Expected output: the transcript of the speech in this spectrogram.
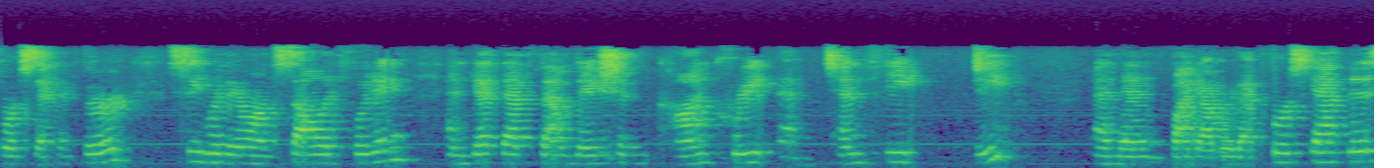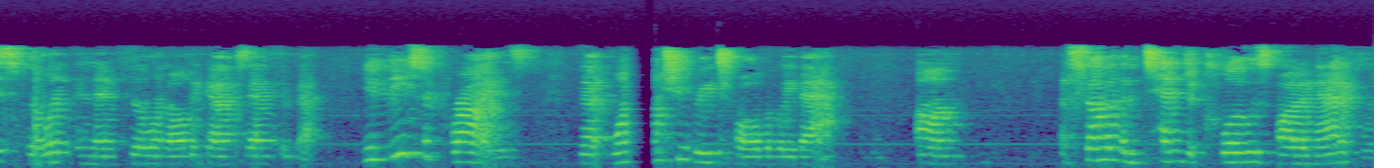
first, second, third, see where they're on solid footing, and get that foundation concrete and 10 feet deep, and then find out where that first gap is, fill it, and then fill in all the gaps after that. You'd be surprised that once you reach all the way back, um, some of them tend to close automatically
